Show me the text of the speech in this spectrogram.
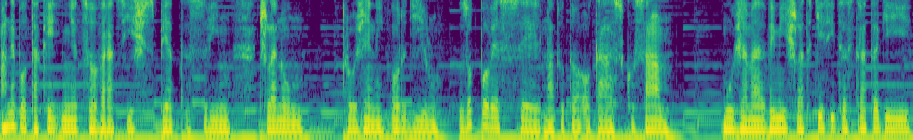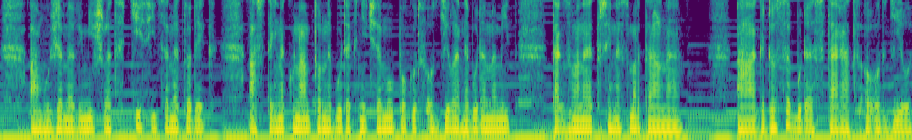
anebo taky něco vracíš zpět svým členům družiny, oddílu? Zodpověz si na tuto otázku sám. Můžeme vymýšlet tisíce strategií a můžeme vymýšlet tisíce metodik a stejně jako nám to nebude k ničemu, pokud v oddíle nebudeme mít takzvané tři nesmrtelné. A kdo se bude starat o oddíl?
